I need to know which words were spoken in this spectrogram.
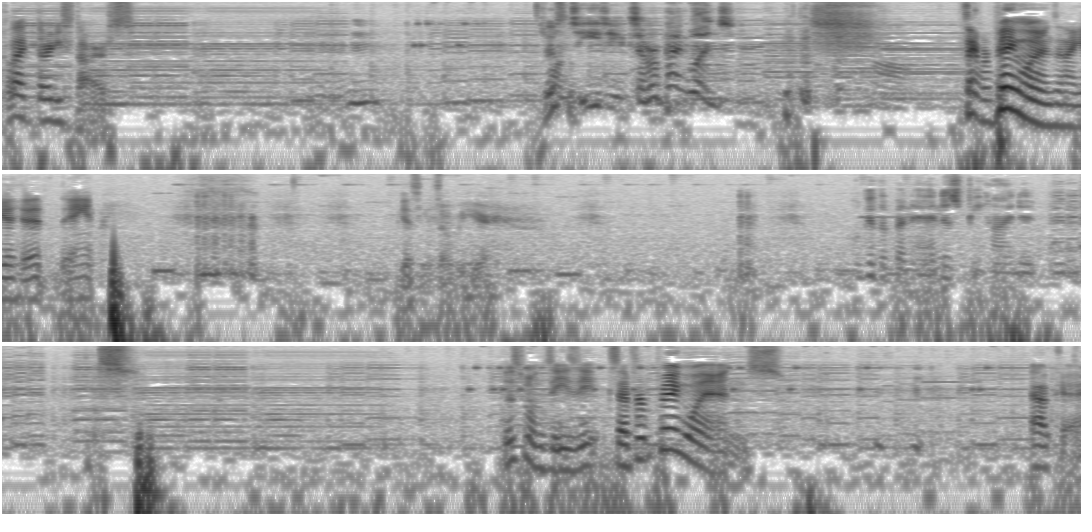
Collect 30 stars. Mhm. This Just one's easy, except for penguins! except for penguins, and I get hit. Dang it. I'm guessing it's over here. Look at the bananas behind it. This one's easy, except for penguins. Okay.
